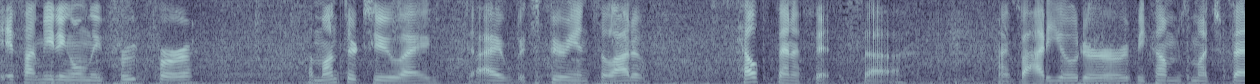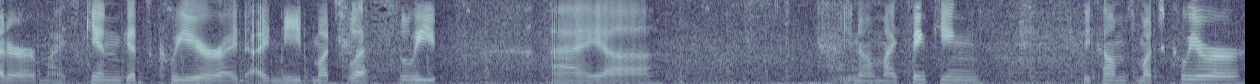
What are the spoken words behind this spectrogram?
if I'm eating only fruit for a month or two, I, I experience a lot of health benefits. Uh, my body odor becomes much better. My skin gets clear. I, I need much less sleep. I uh, you know, my thinking becomes much clearer.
